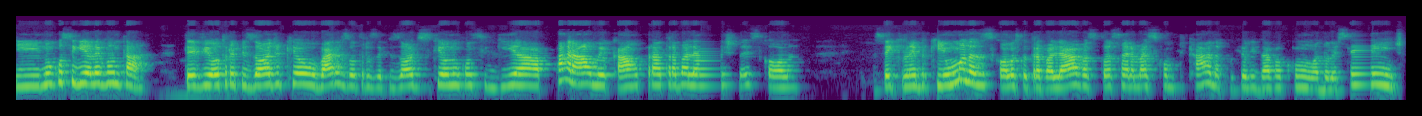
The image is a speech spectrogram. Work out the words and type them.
E não conseguia levantar. Teve outro episódio que eu, vários outros episódios que eu não conseguia parar o meu carro para trabalhar dentro da escola. Sei que lembro que uma das escolas que eu trabalhava, a situação era mais complicada, porque eu lidava com um adolescente,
